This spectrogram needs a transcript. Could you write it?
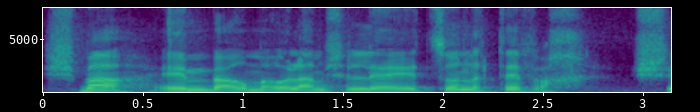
שמע, הם באו מהעולם של אה, צאן לטבח. ש,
